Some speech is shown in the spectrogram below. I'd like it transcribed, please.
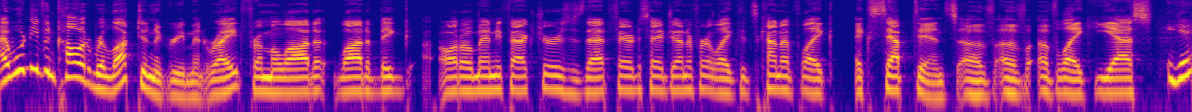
I wouldn't even call it a reluctant agreement, right? From a lot of lot of big auto manufacturers. Is that fair to say, Jennifer? Like it's kind of like acceptance of of, of like yes, Yeah.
